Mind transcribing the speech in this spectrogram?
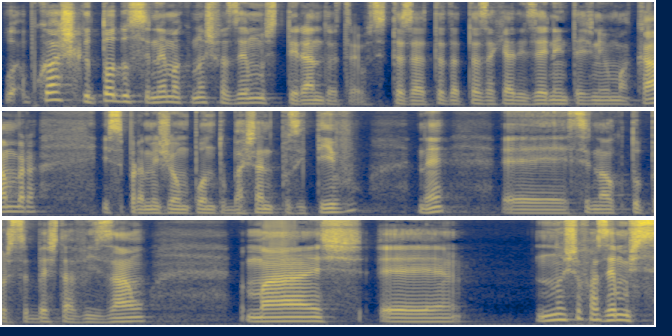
Porque eu acho que todo o cinema que nós fazemos, tirando, você estás, estás- aqui a dizer, nem tens nenhuma câmara, isso para mim já é um ponto bastante positivo, né? É sinal que tu percebeste a visão, mas é, nós só fazemos,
